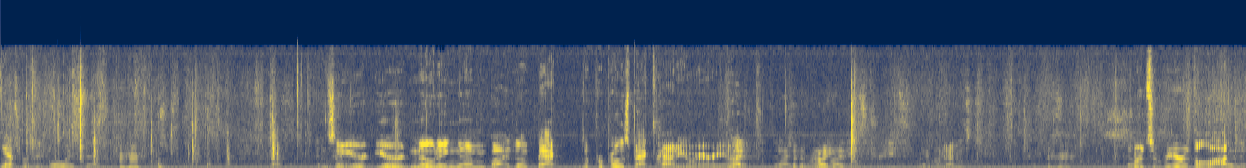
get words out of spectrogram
Yep. that's where they've always been. And so you're, you're noting them by the back, the proposed back patio area? Right, exactly, the right by right. these trees, right by Okay. these two, two trees. Towards the rear of the lot? By the-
